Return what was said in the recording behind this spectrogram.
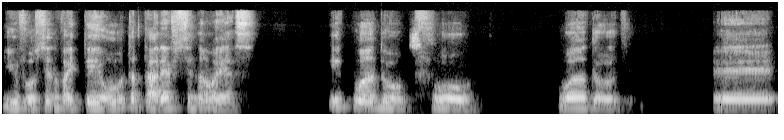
E você não vai ter outra tarefa senão essa. E quando for, quando é,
